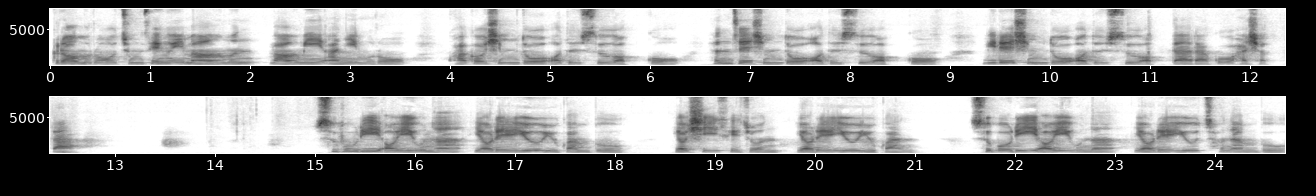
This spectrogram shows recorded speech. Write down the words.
그러므로 중생의 마음은 마음이 아니므로 과거심도 얻을 수 없고 현재심도 얻을 수 없고 미래심도 얻을 수 없다라고 하셨다. 수보리 어이운하 열애유 유관부 여시세존 열애유 유관 수보리 어이운하 열애유 천안부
